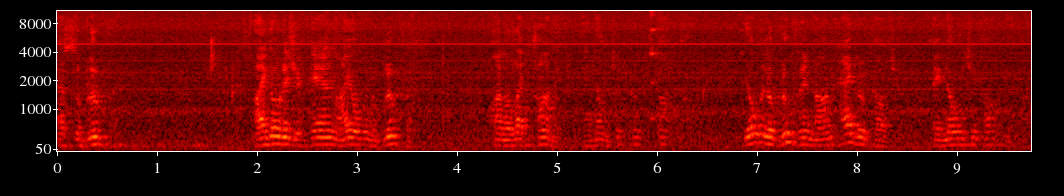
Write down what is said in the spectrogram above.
That's the blueprint. I go to Japan, I open a blueprint on electronics. They know what you're talking about. You open a blueprint on agriculture. They know what you're talking about.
